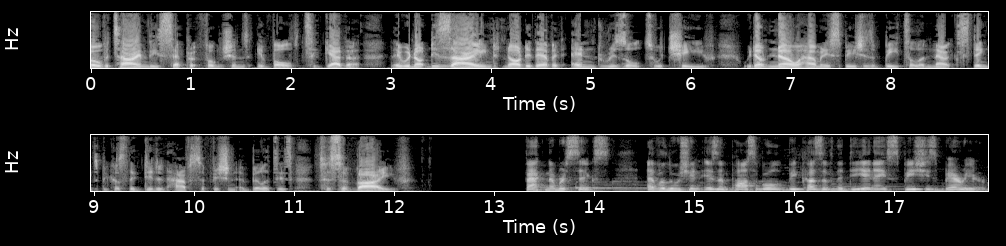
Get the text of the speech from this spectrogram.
Over time, these separate functions evolved together. They were not designed, nor did they have an end result to achieve. We don't know how many species of beetle are now extinct because they didn't have sufficient abilities to survive. Fact number six evolution is impossible because of the DNA species barrier.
